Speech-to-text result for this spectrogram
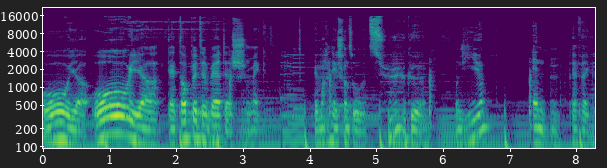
Oh ja, oh ja. Der doppelte Wert, der schmeckt. Wir machen hier schon so Züge. Und hier Enten. Perfekt.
